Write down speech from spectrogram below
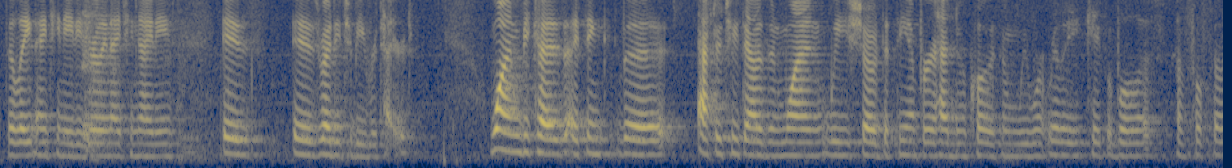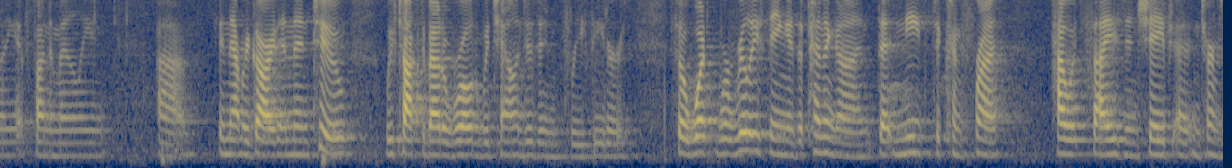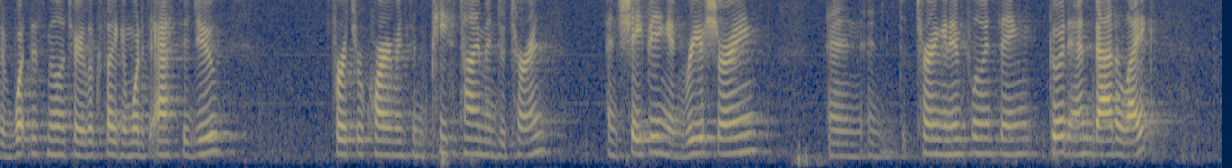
the late 1980s, early 1990s, is, is ready to be retired. One, because I think the, after 2001, we showed that the emperor had no clothes and we weren't really capable of, of fulfilling it fundamentally in, uh, in that regard. And then two, we've talked about a world with challenges in three theaters. So what we're really seeing is a Pentagon that needs to confront how it's sized and shaped uh, in terms of what this military looks like and what it's asked to do for its requirements in peacetime and deterrence and shaping and reassuring and, and deterring and influencing good and bad alike,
